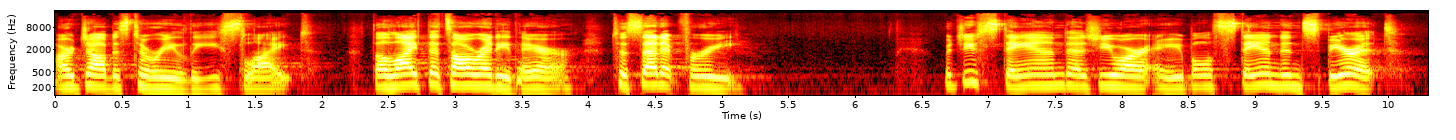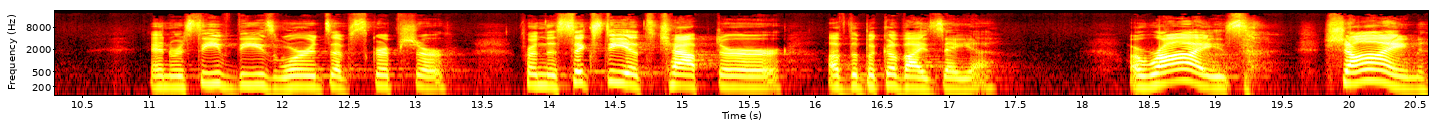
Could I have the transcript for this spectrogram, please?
Our job is to release light, the light that's already there, to set it free. Would you stand as you are able, stand in spirit, and receive these words of Scripture from the 60th chapter of the book of Isaiah. Arise, shine,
